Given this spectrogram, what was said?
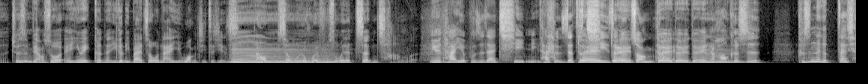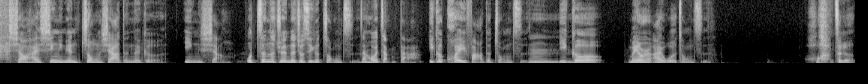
了。就是比方说，哎、欸，因为可能一个礼拜之后，我奶奶也忘记这件事，嗯、然后我们的生活又恢复所谓的正常了。因为他也不是在气你，他只是在气这个状态。对对对。嗯、然后，可是，可是那个在小孩心里面种下的那个影响，我真的觉得那就是一个种子，然后会长大，一个匮乏的种子，嗯，一个没有人爱我的种子。哇，这个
